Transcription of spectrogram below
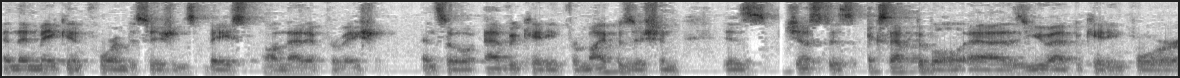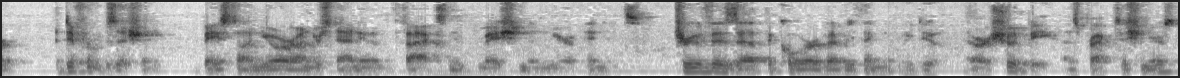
and then make informed decisions based on that information. And so advocating for my position is just as acceptable as you advocating for a different position based on your understanding of the facts and information and your opinions. Truth is at the core of everything that we do, or should be as practitioners,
